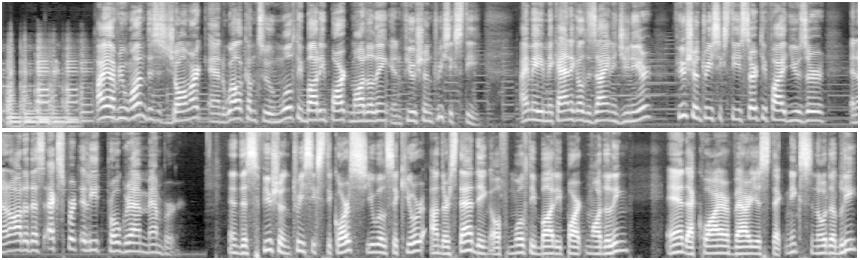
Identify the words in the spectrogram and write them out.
Hi everyone, this is Jomarc and welcome to Multi-Body Part Modeling in Fusion 360. I'm a mechanical design engineer, Fusion 360 certified user, and an Autodesk Expert Elite program member. In this Fusion 360 course, you will secure understanding of multi-body part modeling and acquire various techniques, notably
